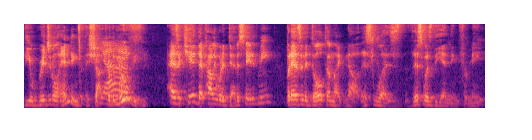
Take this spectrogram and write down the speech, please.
the original ending that they shot for the movie. As a kid, that probably would have devastated me. But as an adult, I'm like, no, this was this was the ending for me.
